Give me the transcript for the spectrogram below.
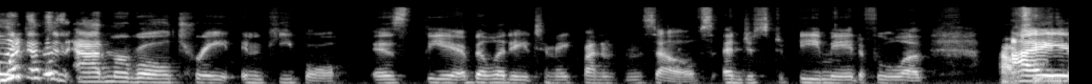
like what's that's an admirable trait in people is the ability to make fun of themselves and just be made a fool of. Absolutely. I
